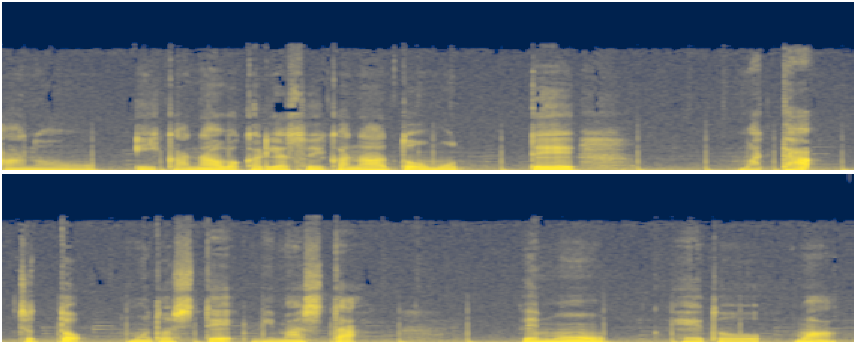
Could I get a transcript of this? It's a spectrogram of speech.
あのいいかな分かりやすいかなと思ってでまたちょっと戻してみました。でもえっ、ー、とまあ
